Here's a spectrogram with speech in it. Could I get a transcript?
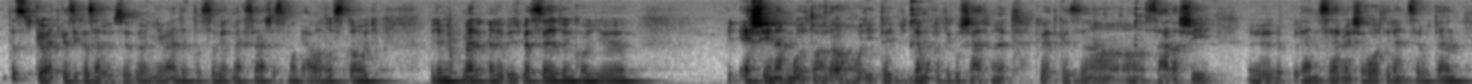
Hát ez következik az előzőből nyilván, tehát a szovjet megszállás ezt magával hozta, hogy, hogy amit már előbb is beszéltünk, hogy, hogy esély nem volt arra, hogy itt egy demokratikus átmenet következzen a, a szárasi rendszer és a horti rendszer után,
